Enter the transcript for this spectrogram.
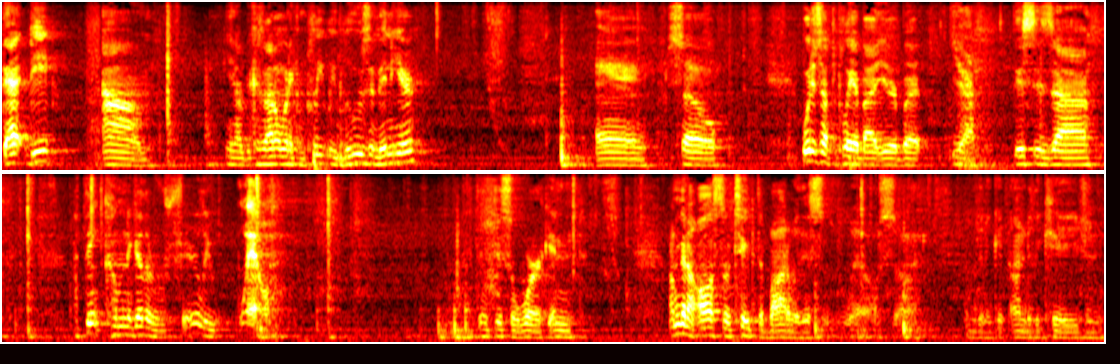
that deep, um, you know, because I don't wanna completely lose him in here. And so we'll just have to play it by ear, but yeah, this is, uh, I think coming together fairly well. I think this will work. And I'm gonna also tape the bottom of this as well. So I'm gonna get under the cage and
